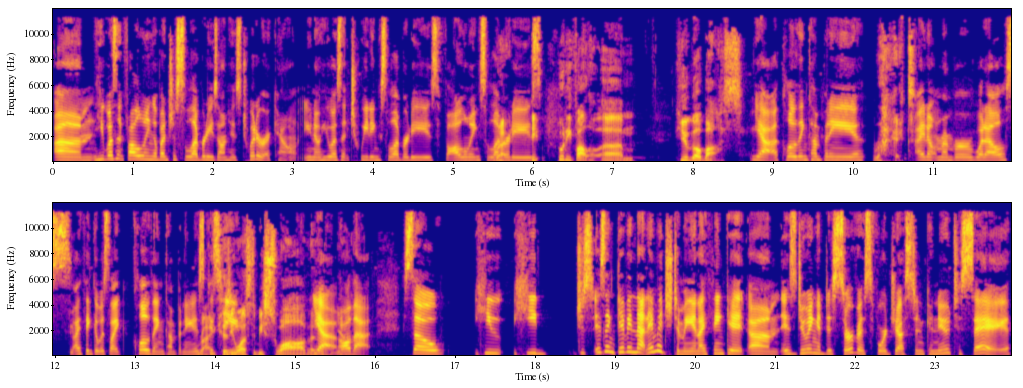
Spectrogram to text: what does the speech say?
um, he wasn't following a bunch of celebrities on his Twitter account. You know, he wasn't tweeting celebrities, following celebrities. Right. He, who do he follow? Um, Hugo Boss. Yeah, a clothing company. Right. I don't remember what else. I think it was like clothing companies Right. Because he, wants to be suave and yeah, all that. So he he just isn't giving that image to me, and I think it um, is doing a disservice for Justin Kanew to say,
